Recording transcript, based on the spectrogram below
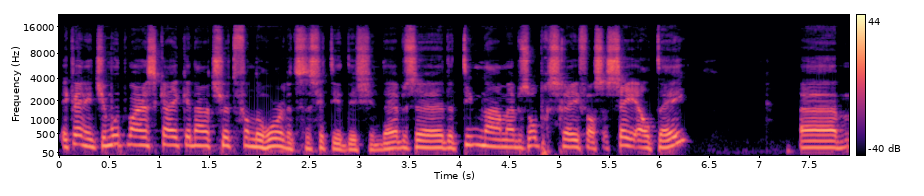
Ik weet niet, je moet maar eens kijken naar het shirt van de Hornets, de City Edition. Daar hebben ze de teamnaam hebben ze opgeschreven als CLT. Um, ehm,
